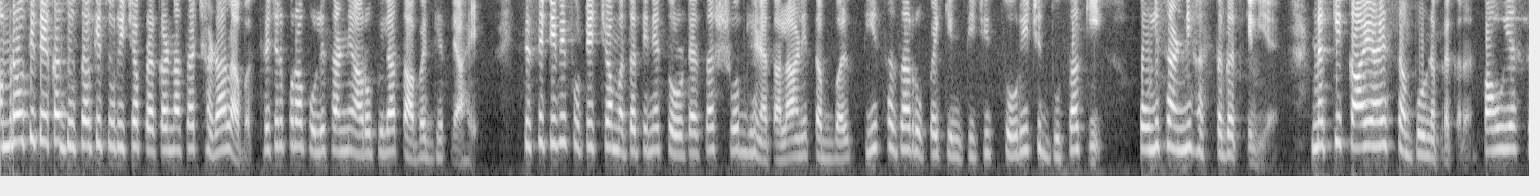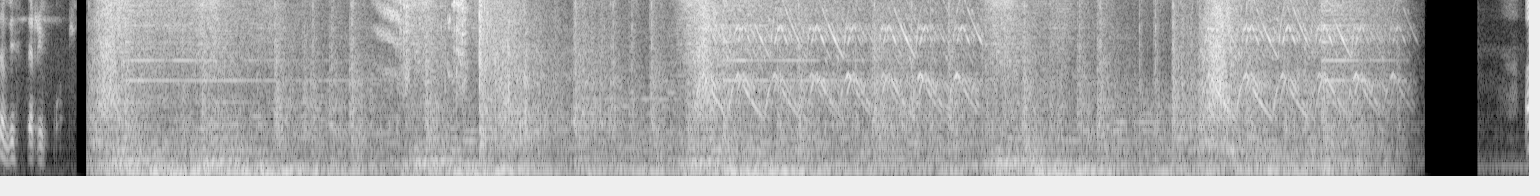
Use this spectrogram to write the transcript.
अमरावतीत एका दुचाकी चोरीच्या प्रकरणाचा छडा लावत फ्रेजरपुरा पोलिसांनी आरोपीला ताब्यात घेतले आहे. सीसीटीव्ही फुटेजच्या मदतीने चोरट्याचा शोध घेण्यात आला आणि तब्बल तीस हजार रुपये किमतीची चोरीची दुचाकी पोलिसांनी हस्तगत केली आहे. नक्की काय आहे संपूर्ण प्रकरण? पाहूया सविस्तर रिपोर्ट.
